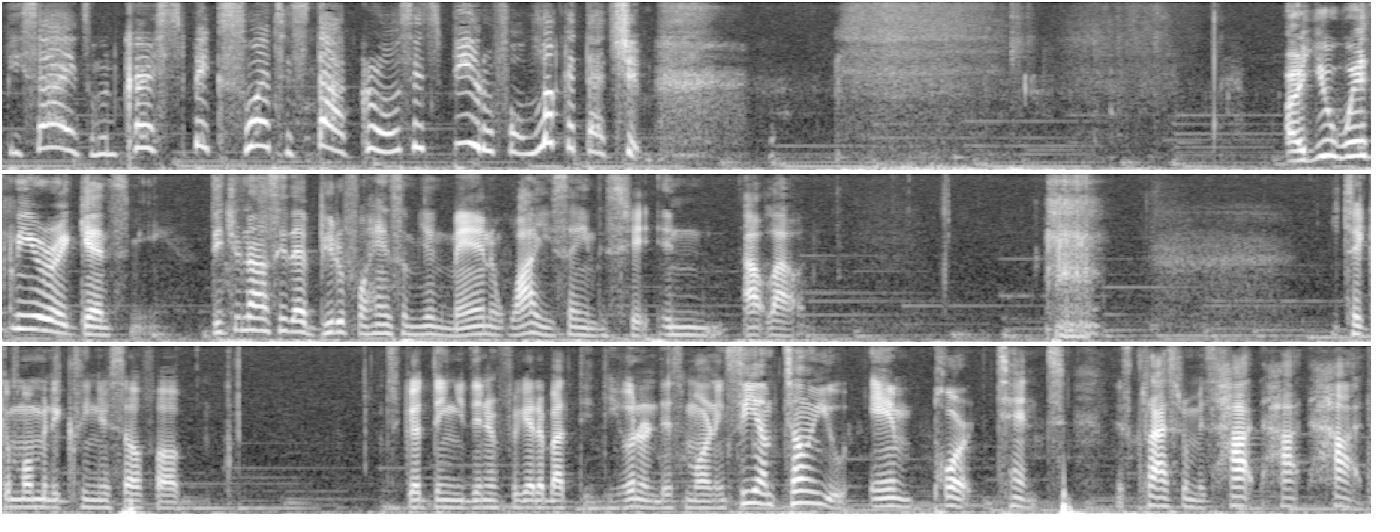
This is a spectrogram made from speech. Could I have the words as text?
Besides, when Curse Big sweats, it's not gross. It's beautiful. Look at that shit. Are you with me or against me? Did you not see that beautiful, handsome young man? Why are you saying this shit in out loud? you take a moment to clean yourself up. It's a good thing you didn't forget about the deodorant this morning. See, I'm telling you, important. This classroom is hot, hot, hot,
